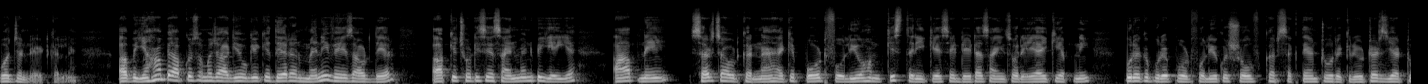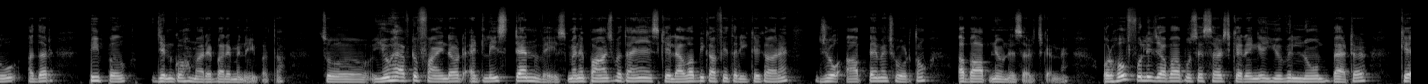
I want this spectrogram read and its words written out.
वो जनरेट कर लें। अब यहाँ पे आपको समझ आ गई होगी कि there are many ways out there आपकी छोटी सी असाइनमेंट भी यही है आपने सर्च आउट करना है कि पोर्टफोलियो हम किस तरीके से डेटा साइंस और एआई की अपनी पूरे के पूरे पोर्टफोलियो को शो कर सकते हैं टू रिक्रूटर्स या टू अदर पीपल जिनको हमारे बारे में नहीं पता। So you have to find out at least ten ways मैंने पाँच बताए हैं, इसके अलावा भी काफ़ी तरीक़ेकार हैं जो आप पे मैं छोड़ता हूँ, अब आपने उन्हें सर्च करना है। और होपफुली जब आप उसे सर्च करेंगे यू विल नो बेटर कि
